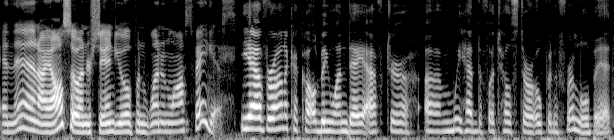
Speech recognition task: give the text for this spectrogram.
And then I also understand you opened one in Las Vegas. Yeah, Veronica called me one day after um, we had the Foothill store open for a little bit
